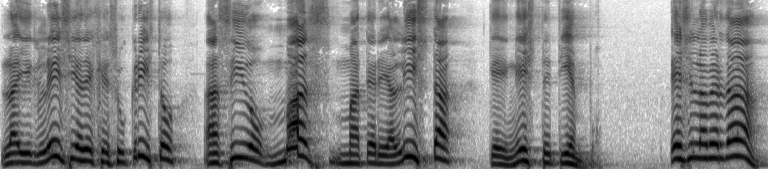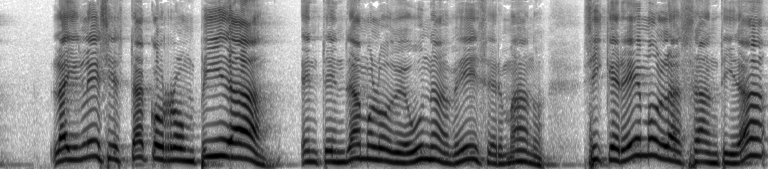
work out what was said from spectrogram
la iglesia de Jesucristo ha sido más materialista que en este tiempo. Es la verdad. La iglesia está corrompida. Entendámoslo de una vez, hermanos. Si queremos la santidad,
